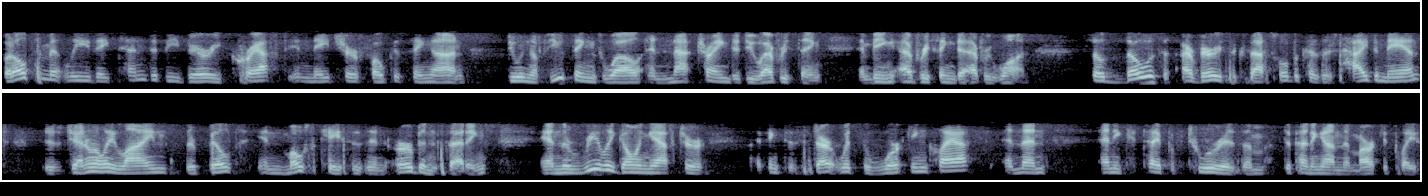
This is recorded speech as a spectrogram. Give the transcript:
But ultimately, they tend to be very craft in nature, focusing on doing a few things well and not trying to do everything and being everything to everyone. So those are very successful because there's high demand. There's generally lines. They're built in most cases in urban settings, and they're really going after, I think, to start with the working class and then any type of tourism, depending on the marketplace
